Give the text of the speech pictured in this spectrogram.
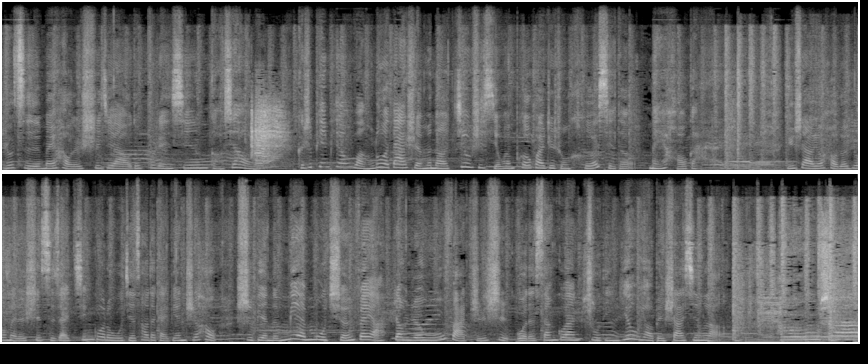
如此美好的诗句啊，我都不忍心搞笑了。可是偏偏网络大神们呢，就是喜欢破坏这种和谐的美好感。于是啊，有好多优美的诗词在经过了无节操的改编之后，是变得面目全非啊，让人无法直视。我的三观注定又要被刷新了。红山。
